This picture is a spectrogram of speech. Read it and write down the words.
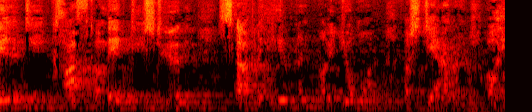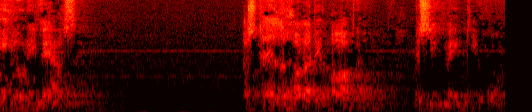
vældige kraft og mægtige styrke skabte himlen og jorden og stjernen og hele universet. Og stadig holder det oppe med sit mægtige ord.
